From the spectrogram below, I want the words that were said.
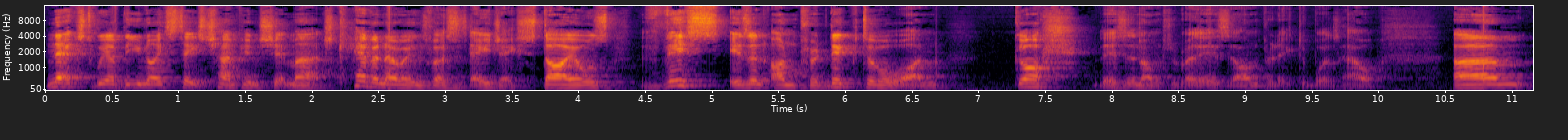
Next, we have the United States Championship match Kevin Owens versus AJ Styles. This is an unpredictable one. Gosh, this is, an unpredictable, this is unpredictable as hell. Um,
